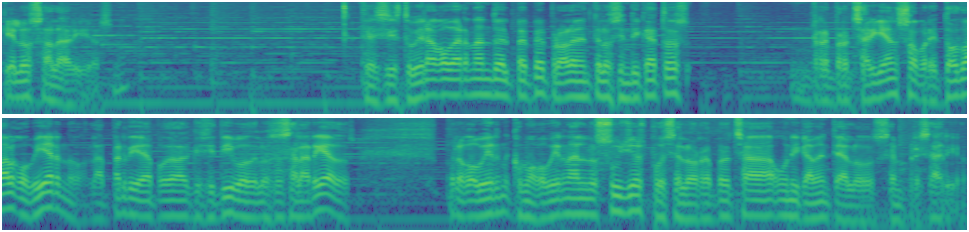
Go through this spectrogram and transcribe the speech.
que los salarios. Que si estuviera gobernando el PP, probablemente los sindicatos reprocharían sobre todo al gobierno la pérdida de poder adquisitivo de los asalariados pero como gobiernan los suyos, pues se lo reprocha únicamente a los empresarios.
